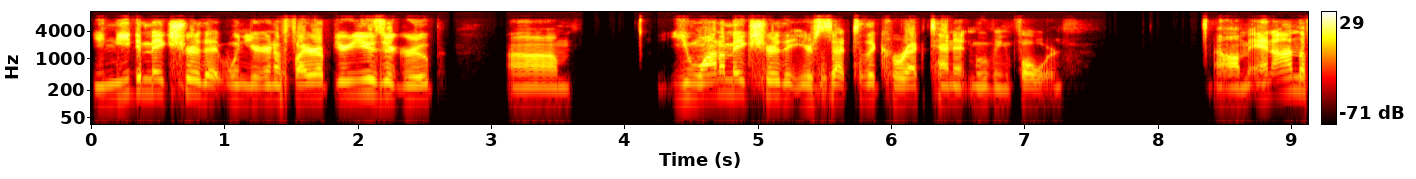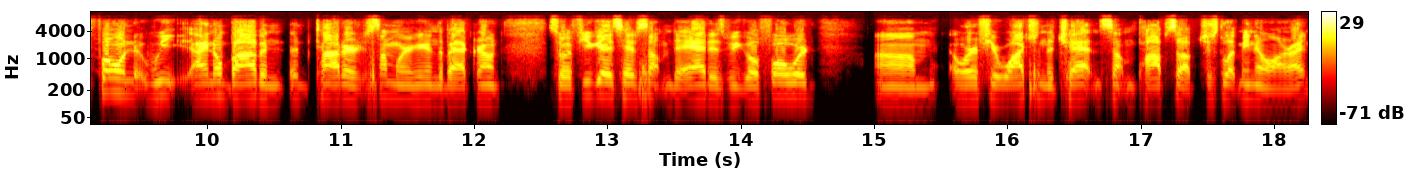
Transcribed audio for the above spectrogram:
you need to make sure that when you're gonna fire up your user group, um, you want to make sure that you're set to the correct tenant moving forward. Um, and on the phone, we I know Bob and Todd are somewhere here in the background. So if you guys have something to add as we go forward, um, or if you're watching the chat and something pops up, just let me know. All right.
